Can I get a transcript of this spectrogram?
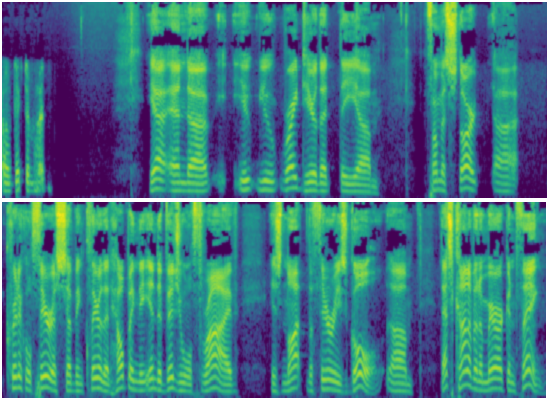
of victimhood. Yeah, and uh, you you write here that the um, from a start, uh, critical theorists have been clear that helping the individual thrive is not the theory's goal. Um, that's kind of an American thing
